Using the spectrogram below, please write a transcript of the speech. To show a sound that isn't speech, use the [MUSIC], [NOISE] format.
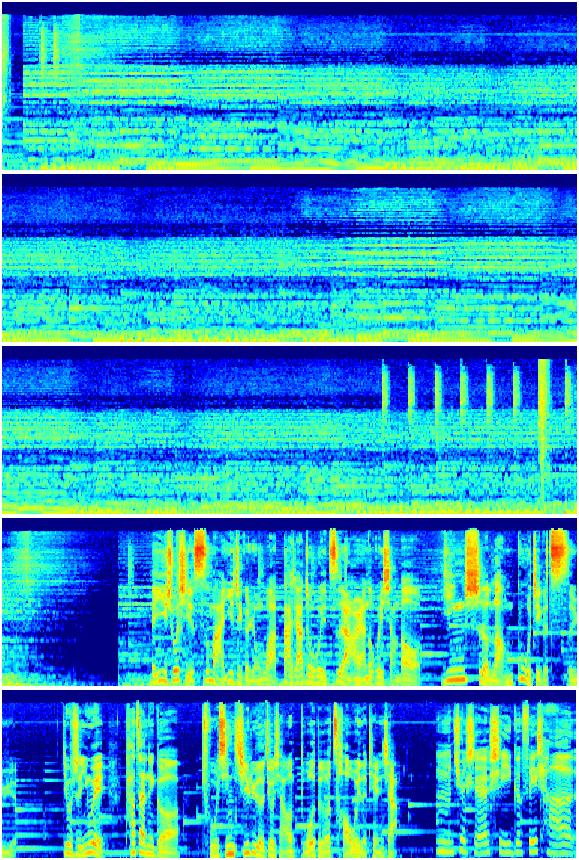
一说起司马懿这个人物啊，大家就会自然而然的会想到“因势狼顾”这个词语，就是因为他在那个处心积虑的就想要夺得曹魏的天下。嗯，确实是一个非常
